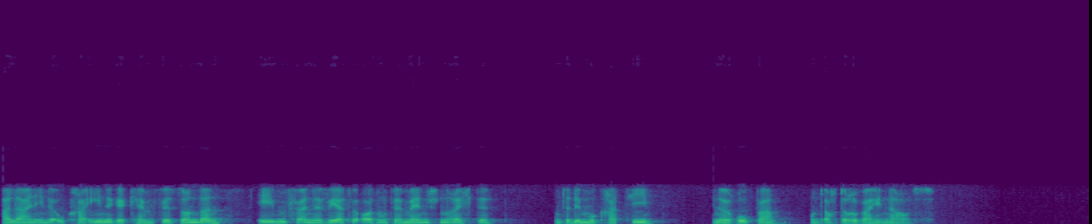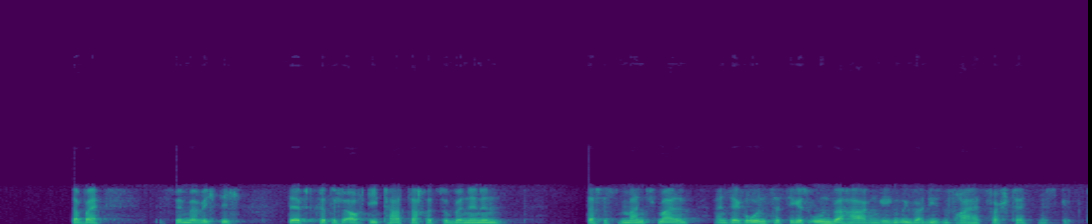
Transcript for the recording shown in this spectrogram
allein in der Ukraine gekämpft wird, sondern eben für eine Werteordnung der Menschenrechte und der Demokratie in Europa und auch darüber hinaus. Dabei ist mir immer wichtig, selbstkritisch auch die Tatsache zu benennen, dass es manchmal ein sehr grundsätzliches Unbehagen gegenüber diesem Freiheitsverständnis gibt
